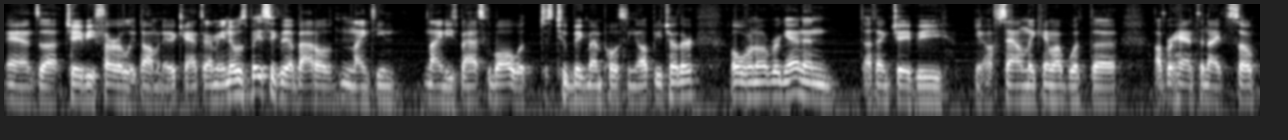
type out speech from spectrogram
and uh, JV thoroughly dominated Kanter. I mean, it was basically a battle of 1990s basketball with just two big men posting up each other over and over again, and I think JV, you know, soundly came up with the upper hand tonight. So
